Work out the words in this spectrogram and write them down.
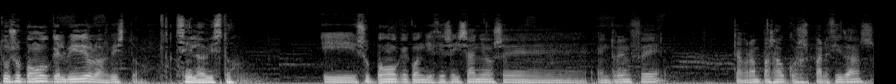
tú supongo que el vídeo lo has visto. Sí, lo he visto. Y supongo que con 16 años eh, en Renfe te habrán pasado cosas parecidas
